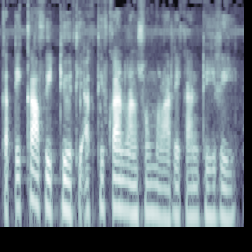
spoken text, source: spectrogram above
Ketika video diaktifkan langsung melarikan diri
